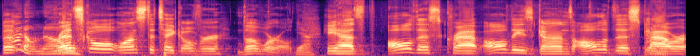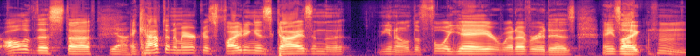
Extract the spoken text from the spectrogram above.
But I don't know. Red Skull wants to take over the world. Yeah. He has all this crap, all these guns, all of this power, all of this stuff. Yeah. And Captain America's fighting his guys in the you know, the foyer or whatever it is. And he's like, hmm,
